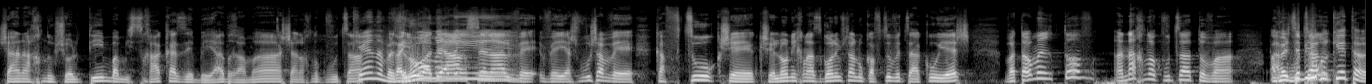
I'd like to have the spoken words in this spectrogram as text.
שאנחנו שולטים במשחק הזה ביד רמה, שאנחנו קבוצה... כן, אבל זה והיו לא אוהדי אומר לי- ארסנל, ו- וישבו שם וקפצו, כש- כשלא נכנס גולים שלנו, קפצו וצעקו יש, ואתה אומר, טוב, אנחנו הקבוצה הטובה. אבל זה הקבוצה- בדיוק הקטע,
